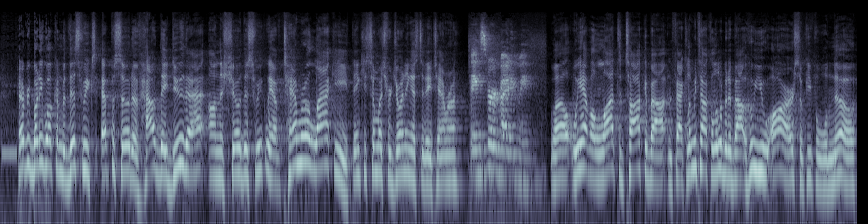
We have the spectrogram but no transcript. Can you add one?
Hey everybody, welcome to this week's episode of How'd They Do That. On the show this week, we have Tamara Lackey. Thank you so much for joining us today, Tamara. Thanks for inviting me. Well, we have a lot to talk about. In fact, let me talk a little bit about who you are so people will know.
